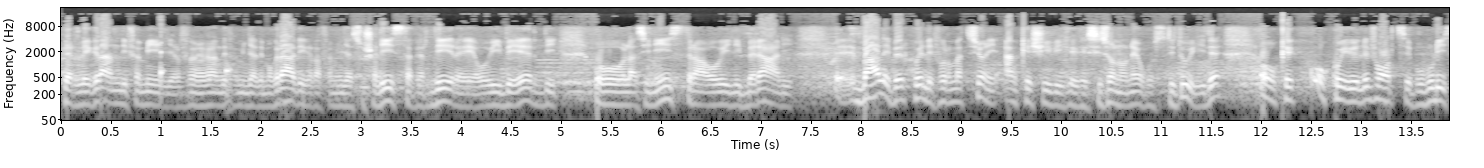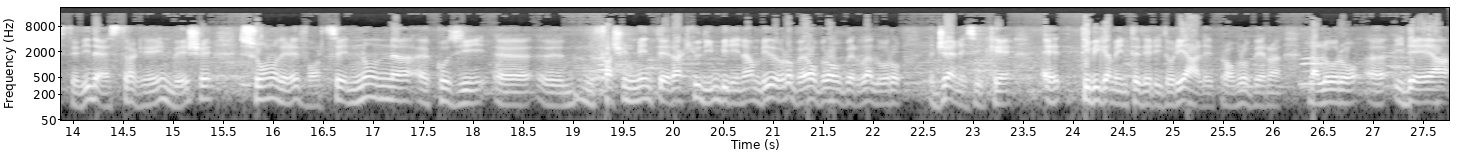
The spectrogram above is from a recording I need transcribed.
per le grandi famiglie, la grande famiglia democratica, la famiglia socialista per dire, o i verdi, o la sinistra, o i liberali, eh, vale per quelle formazioni anche civiche che si sono neocostituite o, che, o quelle forze populiste di destra che invece sono delle forze non eh, così eh, eh facilmente racchiudibili in ambito europeo proprio per la loro genesi che è tipicamente territoriale, proprio per la loro loro eh, idea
